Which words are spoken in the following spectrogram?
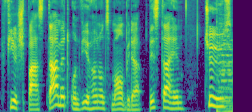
Viel Spaß damit und wir hören uns morgen wieder. Bis dahin, tschüss.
